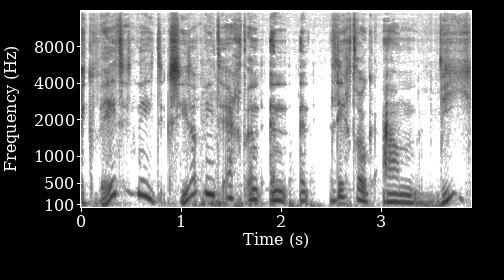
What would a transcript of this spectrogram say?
ik weet het niet. Ik zie dat niet echt. En, en, en het ligt er ook aan wie.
